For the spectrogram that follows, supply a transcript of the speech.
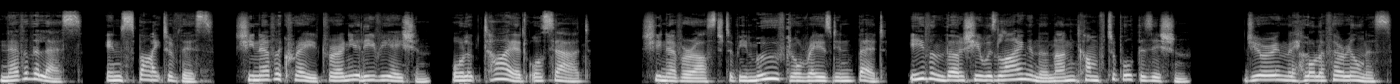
Nevertheless, in spite of this, she never craved for any alleviation, or looked tired or sad. She never asked to be moved or raised in bed, even though she was lying in an uncomfortable position. During the whole of her illness,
